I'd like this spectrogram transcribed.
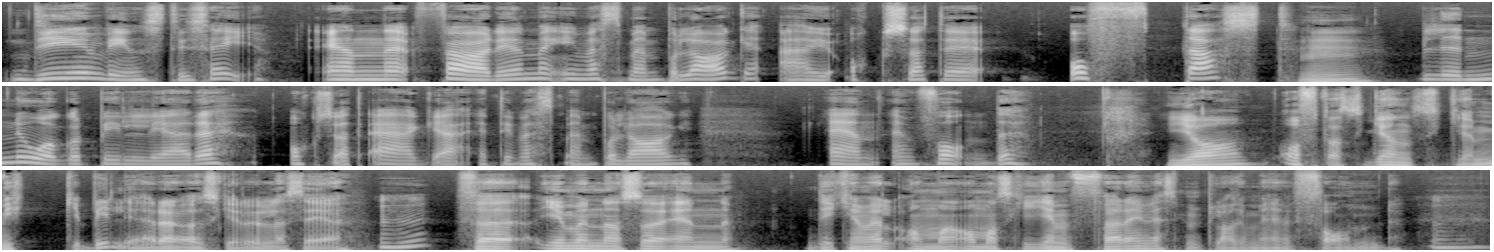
Det är ju en vinst i sig. En fördel med investmentbolag är ju också att det oftast Mm. blir något billigare också att äga ett investmentbolag än en fond. Ja, oftast ganska mycket billigare skulle jag vilja säga. Mhm. För, jag menar alltså en, det kan väl, om man, om man ska jämföra investmentbolag med en fond, Mm.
